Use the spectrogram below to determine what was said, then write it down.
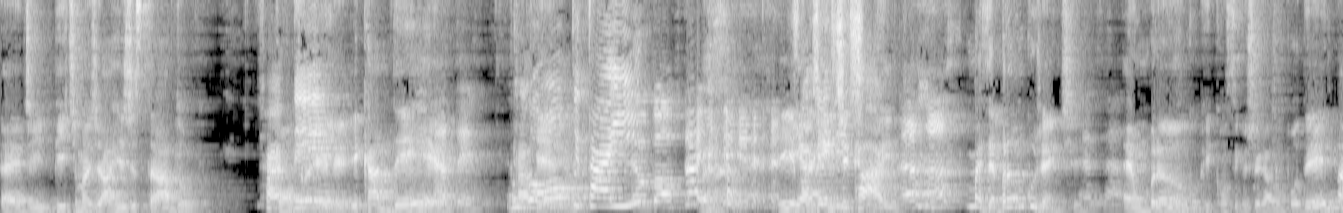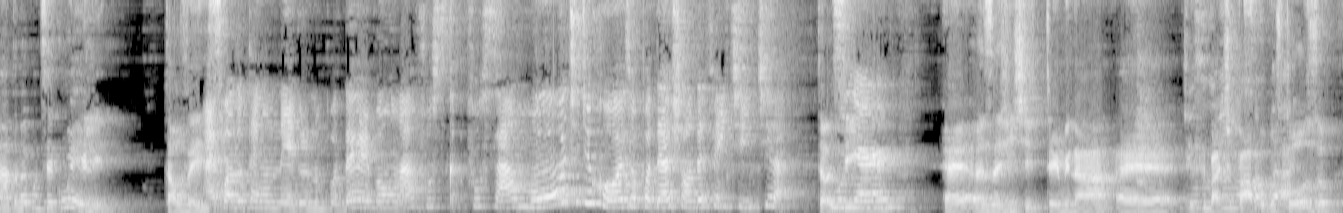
é, de impeachment já registrado Cadê? contra ele. E cadê? Cadê? O Cadê? golpe tá aí. Eu golpe tá aí. E, E a mas, gente cai. Mas é branco, gente. Exato. É um branco que conseguiu chegar no poder e nada vai acontecer com ele. Talvez. Aí quando tem um negro no poder, vão lá fusca- fuçar um monte de coisa pra poder achar um defeitinho e tirar. Então, assim, Mulher. é, antes da gente terminar é, esse Uhum, bate-papo saudades. gostoso,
